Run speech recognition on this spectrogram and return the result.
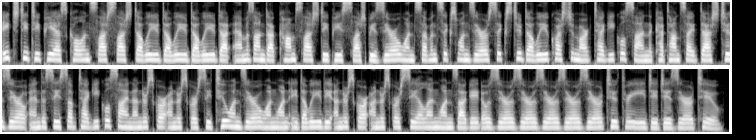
Https colon slash slash www.amazon.com slash dp slash b01761062w question mark tag equals sign. The Catan site dash 20 and a c subtag equals sign underscore underscore c21011 awd underscore underscore cln1 zog 80000023 ejj02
